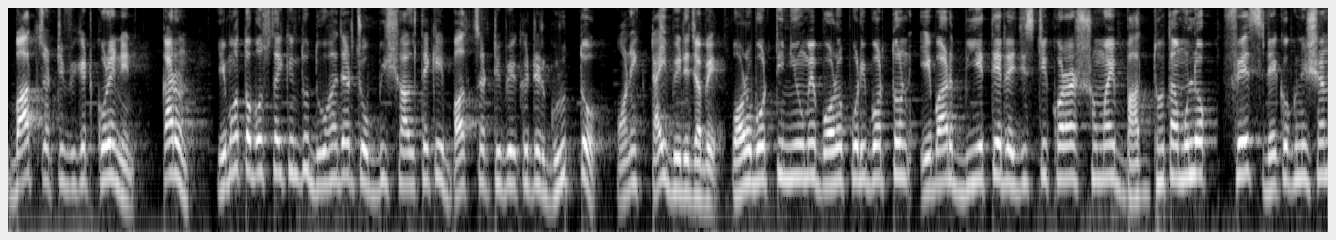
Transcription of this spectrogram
বার্থ সার্টিফিকেট করে নিন। কারণ এমত অবস্থায় কিন্তু দু হাজার চব্বিশ সাল থেকেই বার্থ সার্টিফিকেটের গুরুত্ব অনেকটাই বেড়ে যাবে। পরবর্তী নিয়মে বড় পরিবর্তন, এবার বিয়েতে রেজিস্ট্রি করার সময় বাধ্যতামূলক ফেস রেকগনিশন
